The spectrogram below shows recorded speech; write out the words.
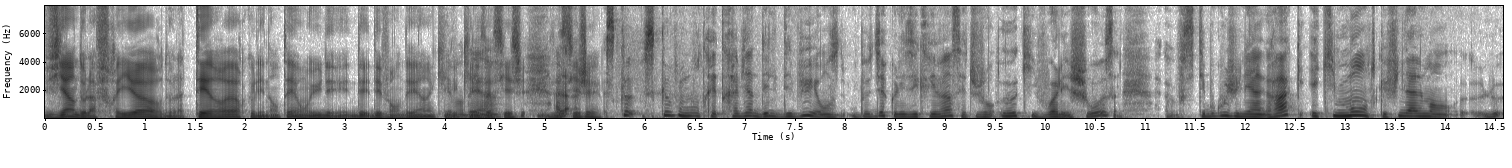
vient de la frayeur, de la terreur que les Nantais ont eu des, des, Vendéens qui, les assiégeaient. ce, que, ce que vous montrez très bien dès le début, et on, peut se dire que les écrivains, c'est toujours eux qui voient les choses, vous citez beaucoup Julien Gracq, et qui montre que finalement, le,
